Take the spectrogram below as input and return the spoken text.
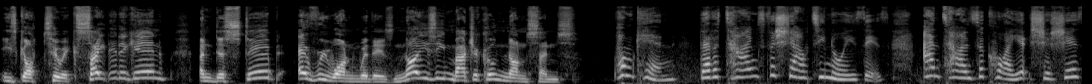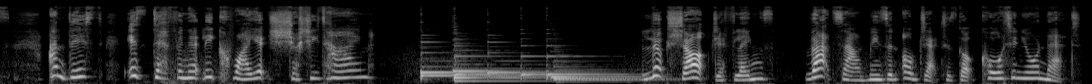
he's got too excited again and disturbed everyone with his noisy magical nonsense. Pumpkin, there are times for shouty noises and times for quiet shushes, and this is definitely quiet shushy time. Look sharp, Jifflings. That sound means an object has got caught in your net,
